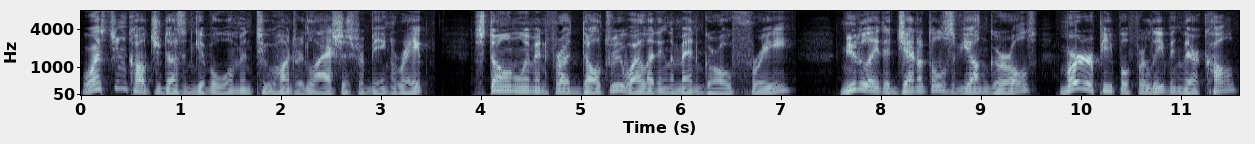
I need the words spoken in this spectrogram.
Western culture doesn't give a woman 200 lashes for being raped, stone women for adultery while letting the men grow free, mutilate the genitals of young girls, murder people for leaving their cult,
